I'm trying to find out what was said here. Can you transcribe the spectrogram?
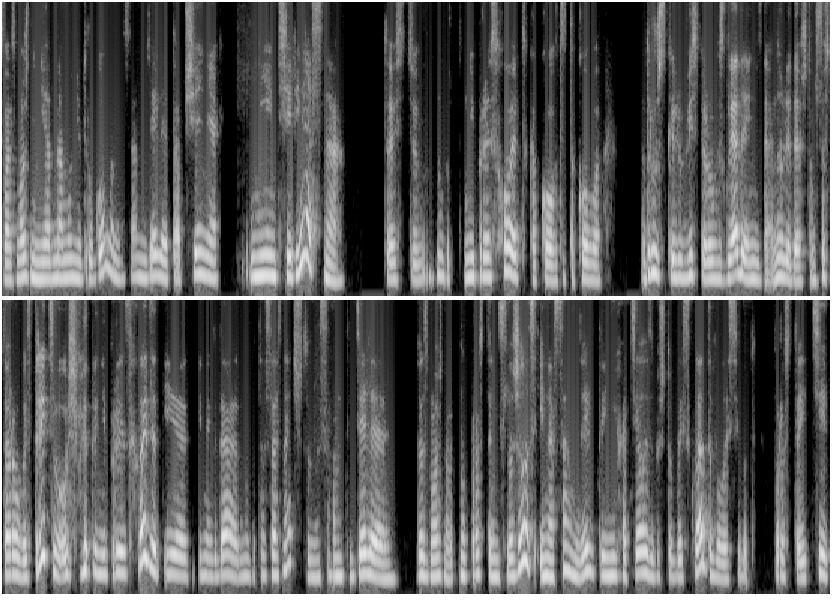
возможно, ни одному, ни другому, на самом деле это общение неинтересно, то есть э, ну, вот не происходит какого-то такого дружеской любви с первого взгляда, я не знаю, ну или даже там со второго и с третьего, в общем, это не происходит, и иногда, ну вот осознать, что на самом-то деле возможно, вот, ну, просто не сложилось, и на самом деле ты не хотелось бы, чтобы и складывалось, и вот просто идти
